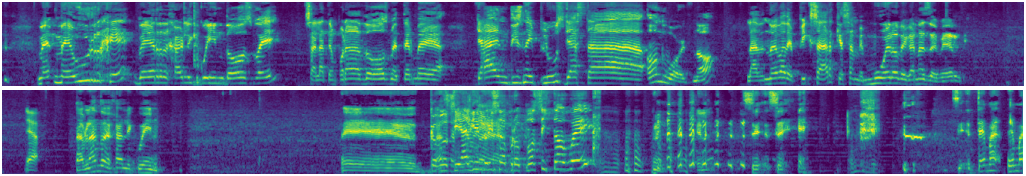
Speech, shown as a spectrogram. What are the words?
Me, me urge ver Harley Quinn 2, güey. O sea, la temporada 2, meterme. Ya en Disney Plus ya está Onward, ¿no? La nueva de Pixar, que esa me muero de ganas de ver, güey. Ya. Hablando de Harley Quinn. Eh, Como si alguien una- lo hizo a propósito, güey. se- se- Sí, tema, tema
